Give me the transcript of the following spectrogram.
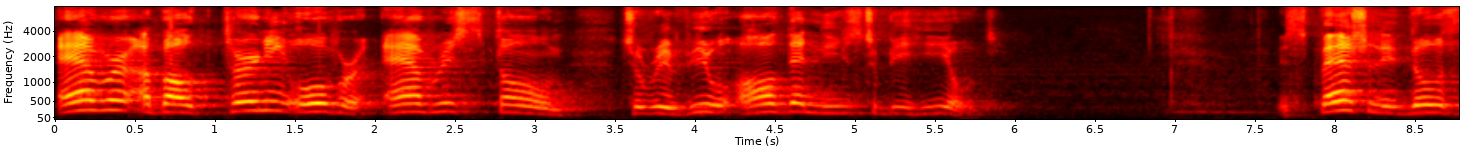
ever about turning over every stone to reveal all that needs to be healed. Especially those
